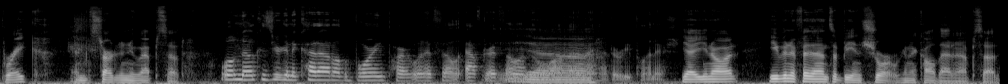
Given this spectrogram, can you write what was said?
break and start a new episode. Well, no, because you're gonna cut out all the boring part when I fell after I fell into the lava and I had to replenish. Yeah, you know what? Even if it ends up being short, we're gonna call that an episode.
